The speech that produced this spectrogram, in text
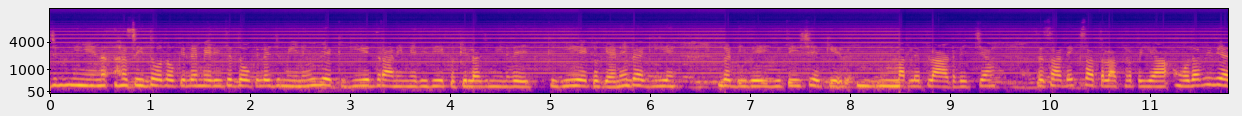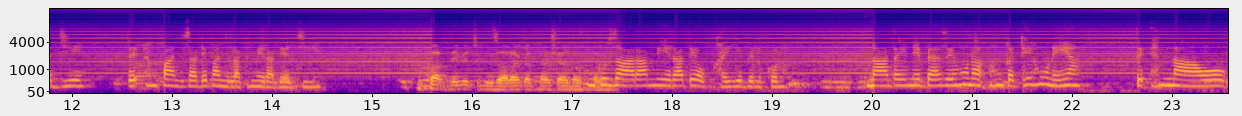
ਜ਼ਮੀਨ ਅਸੀਂ ਦੋ ਦੋ ਕਿੱਲੇ ਮੇਰੀ ਤੇ ਦੋ ਕਿੱਲੇ ਜ਼ਮੀਨ ਵੀ ਵਿਕ ਗਈ ਹੈ ਦਰਾਣੀ ਮੇਰੀ ਦੀ ਇੱਕ ਕਿੱਲਾ ਜ਼ਮੀਨ ਵੇਚ ਗਈ ਇੱਕ ਗਹਿਣੇ ਪੈ ਗਈ ਹੈ ਗੱਡੀ ਵੇਚ ਦਿੱਤੀ ਛੇ ਕਿ ਮਰਲੇ ਪਲਾਟ ਵੇਚਿਆ ਤੇ ਸਾਢੇ ਕੁ ਸੱਤ ਲੱਖ ਰੁਪਈਆ ਉਹਦਾ ਵੀ ਵਿਆਜੀ ਹੈ ਤੇ ਪੰਜ ਸਾਢੇ ਪੰਜ ਲੱਖ ਮੇਰਾ ਵਿਆਜੀ ਹੈ ਘਰ ਦੇ ਵਿੱਚ ਗੁਜ਼ਾਰਾ ਕਰਨਾ ਸ਼ਾਇਦ ਔਖਾ ਗੁਜ਼ਾਰਾ ਮੇਰਾ ਤੇ ਔਖਾ ਹੀ ਹੈ ਬਿਲਕੁਲ। ਨਾ ਤਾਂ ਇੰਨੇ ਪੈਸੇ ਹੁਣ ਇਕੱਠੇ ਹੋਣੇ ਆ ਤੇ ਨਾ ਉਹ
